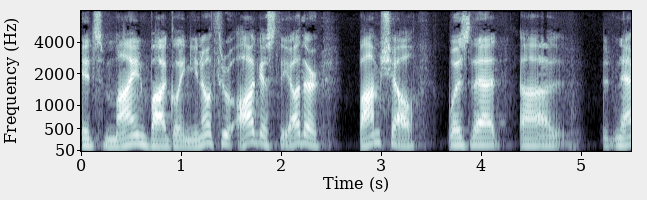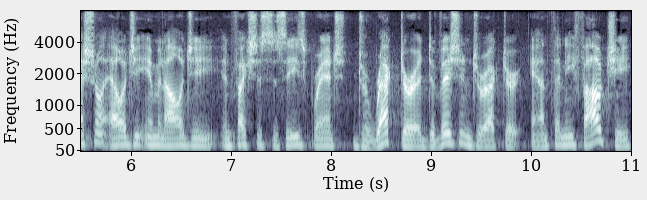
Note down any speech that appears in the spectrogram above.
it's mind boggling. You know, through August, the other bombshell was that uh, National Allergy Immunology Infectious Disease Branch Director, a division director, Anthony Fauci,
